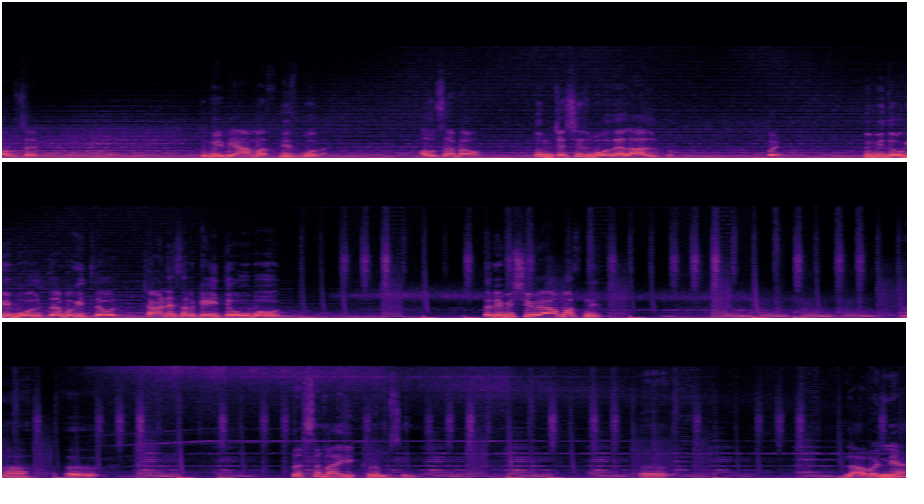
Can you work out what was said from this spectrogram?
आऊसाहेब तुम्ही बी आमासनीच बोला. आऊसाहेब भाऊ तुमच्याशीच बोलायला आलतो. पण तुम्ही दोघी बोलताय बघितल्यावर शाण्यासारखं इथे उभं होत. तरी बी शिवाय आमासनीच तसं नाही विक्रम सिंग अ, लावण्या,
